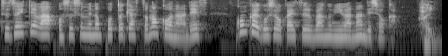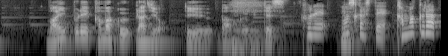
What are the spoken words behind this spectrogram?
続いてはおすすめのポッドキャストのコーナーです。今回ご紹介する番組は何でしょうか？はい。マイプレ鎌倉ラジオっていう番組です。これ、もしかして鎌倉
